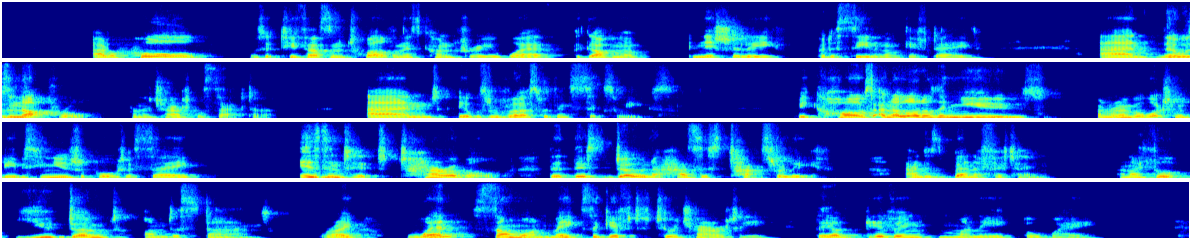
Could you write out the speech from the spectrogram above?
I recall, was it 2012 in this country where the government initially put a ceiling on gift aid. And there was an uproar from the charitable sector and it was reversed within six weeks. Because and a lot of the news i remember watching a bbc news reporter saying isn't it terrible that this donor has this tax relief and is benefiting? And i thought you don't understand right? When someone makes a gift to a charity they are giving money away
